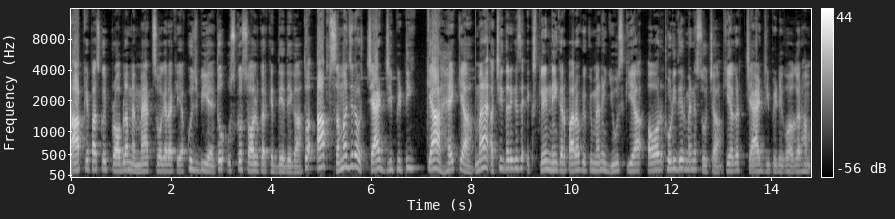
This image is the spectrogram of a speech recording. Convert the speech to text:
आपके पास कोई प्रॉब्लम है मैथ्स वगैरह की या कुछ भी है तो उसको सॉल्व करके दे देगा। तो आप समझ रहे हो चैट जीपीटी क्या है क्या? मैं अच्छी तरीके से एक्सप्लेन नहीं कर पा रहा हूँ क्योंकि मैंने यूज़ किया और थोड़ी देर मैंने सोचा कि अगर चैट जीपीटी को अगर हम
